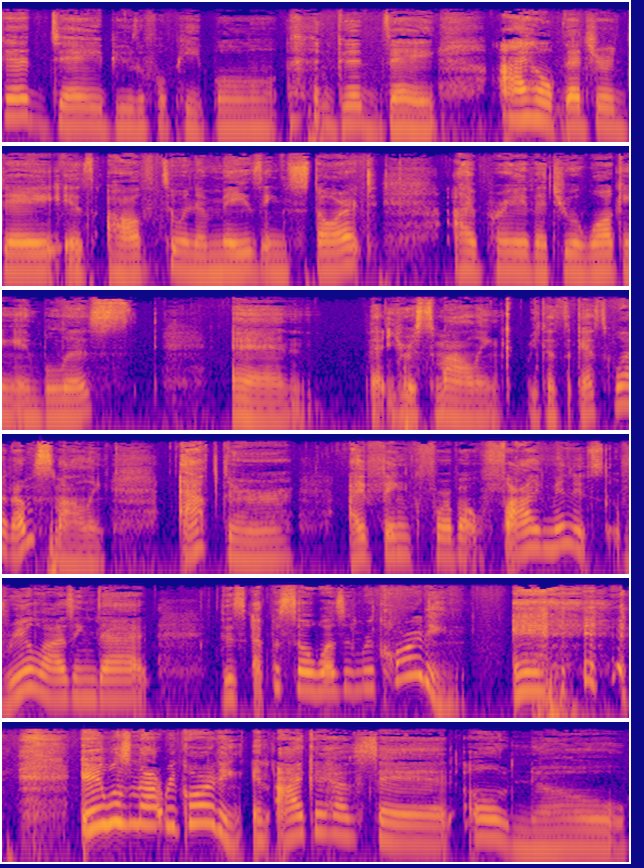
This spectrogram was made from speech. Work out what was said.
Good day, beautiful people. Good day. I hope that your day is off to an amazing start. I pray that you are walking in bliss and that you're smiling because guess what? I'm smiling after I think for about five minutes realizing that this episode wasn't recording. And it was not recording. And I could have said, oh no,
